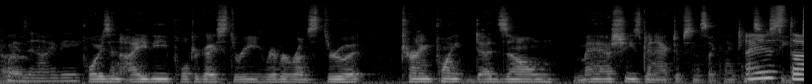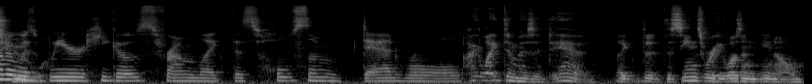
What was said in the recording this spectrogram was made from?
uh, Poison Ivy. Poison Ivy, Poltergeist 3, River Runs Through It, Turning Point, Dead Zone, MASH. He's been active since like I just thought it was weird. He goes from like this wholesome dad role. I liked him as a dad. Like the the scenes where he wasn't, you know,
